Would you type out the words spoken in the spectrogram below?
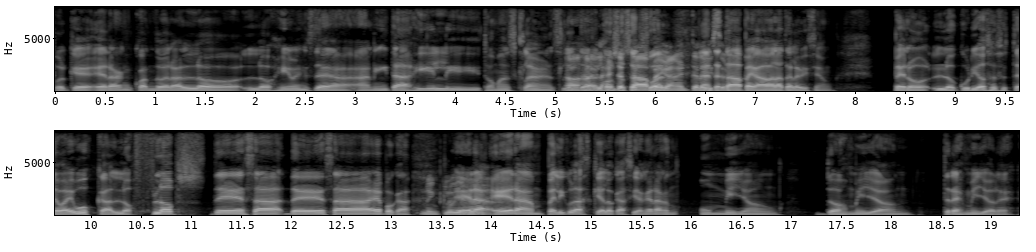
Porque eran cuando eran los, los hearings de Anita Hill y Thomas Clarence. Los Ajá, de la gente estaba pegada en La gente estaba pegada a la televisión. Pero lo curioso si usted va y busca los flops de esa, de esa época, No incluye era, nada. eran películas que lo que hacían eran un millón, dos millones, tres millones.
